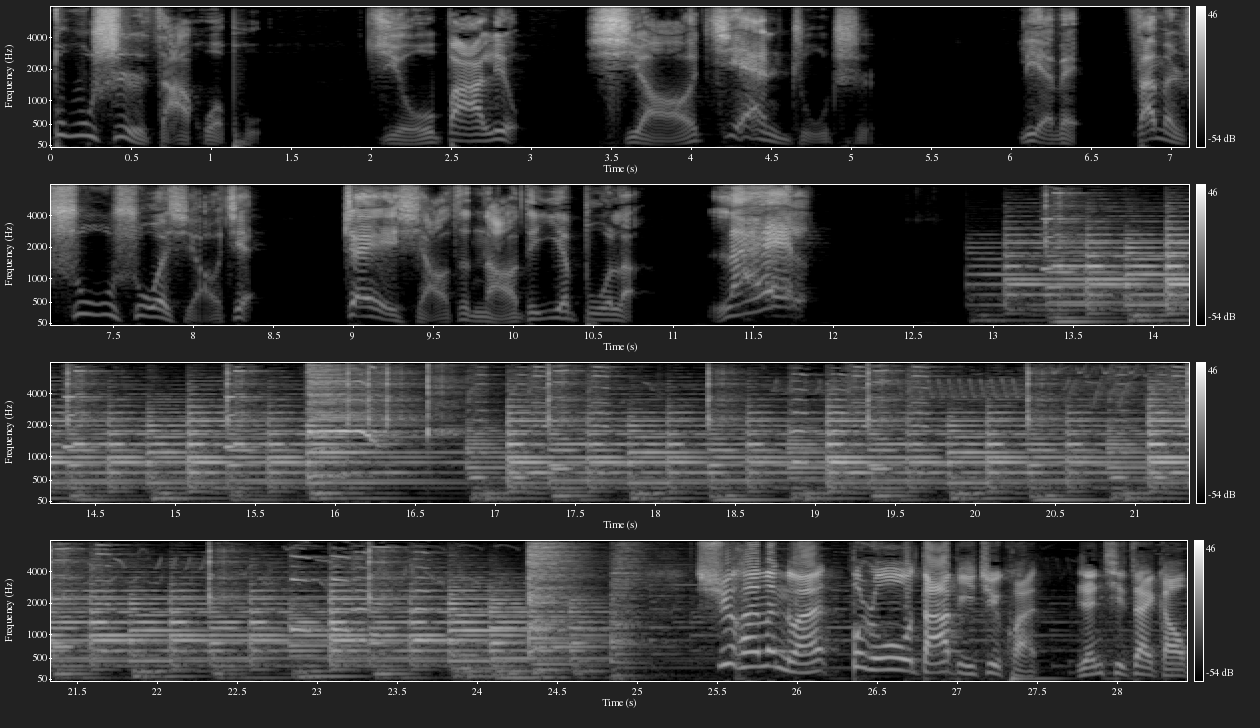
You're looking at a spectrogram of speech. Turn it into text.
都市杂货铺，九八六小健主持。列位，咱们书说小健，这小子脑袋一拨了，来了。嘘寒问暖不如打笔巨款，人气再高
